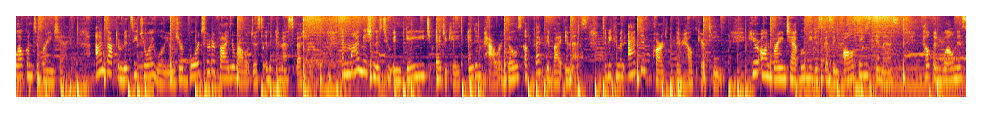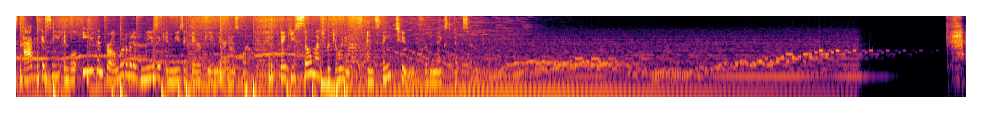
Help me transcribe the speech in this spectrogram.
welcome to Brain Chat. I'm Dr. Mitzi Joy Williams, your board certified neurologist and MS specialist, and my mission is to engage, educate, and empower those affected by MS to become an active part of their healthcare team. Here on Brain Chat, we'll be discussing all things MS, health and wellness, advocacy, and we'll even throw a little bit of music and music therapy in there as well. Thank you so much for joining us, and stay tuned for the next episode.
